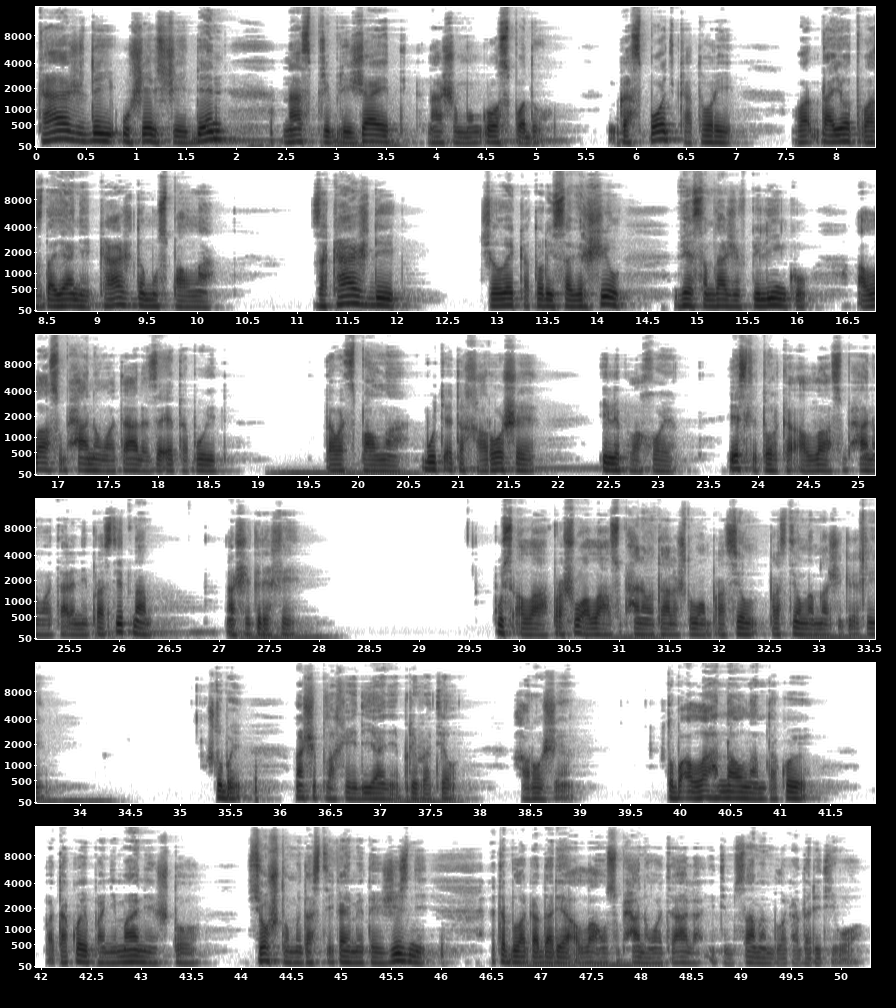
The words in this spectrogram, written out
Каждый ушедший день нас приближает к нашему Господу. Господь, который дает воздаяние каждому сполна. За каждый человек, который совершил весом даже в пилинку, Аллах Субхану Ва за это будет давать сполна, будь это хорошее или плохое. Если только Аллах Субхану Ва не простит нам наши грехи, Пусть Аллах, прошу Аллаха Субхану Тааля, чтобы Он простил, простил нам наши грехи, чтобы наши плохие деяния превратил в хорошие, чтобы Аллах дал нам такое, такое понимание, что все, что мы достигаем этой жизни, это благодаря Аллаху Субхану Ва и тем самым благодарить Его.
